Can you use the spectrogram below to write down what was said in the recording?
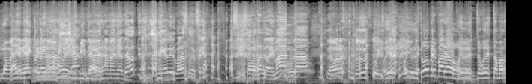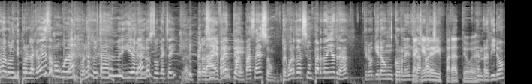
Lo que con la familia el y te va a este tipo de pegarle el balazo de frente. Así se ahorran la demanda, se ahorran los productos Oye, judiciales. oye, pero todo preparado. Oye, pero este weón está amarrado con un disparo en la cabeza, pues weón. Por eso está era peligroso, ¿cachai? Pero Está sí, de pa- frente. pa- pasa eso. Recuerdo hace un par de años atrás, creo que era un coronel de ¿A la quién le disparaste, en retiro,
